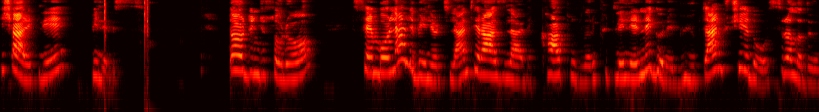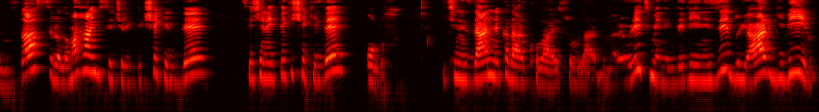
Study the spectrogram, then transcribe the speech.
işaretleyebiliriz. Dördüncü soru. Sembollerle belirtilen terazilerdeki karpuzları kütlelerine göre büyükten küçüğe doğru sıraladığımızda sıralama hangi seçenekteki şekilde seçenekteki şekilde olur? İçinizden ne kadar kolay sorular bunlar öğretmenim dediğinizi duyar gibiyim.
